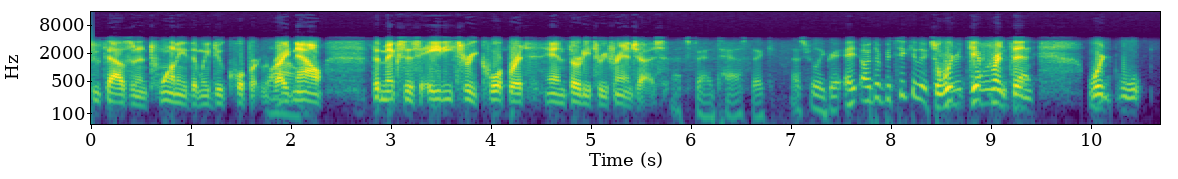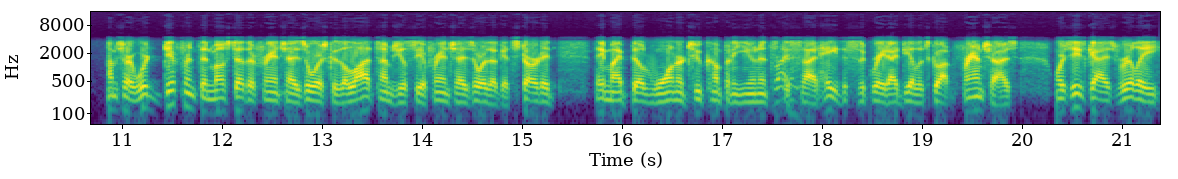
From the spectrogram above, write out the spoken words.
2020 than we do corporate. Wow. Right now, the mix is 83 corporate and 33 franchise. That's fantastic. That's really great. Are there particular So we're different than that- we're. I'm sorry, we're different than most other franchisors because a lot of times you'll see a franchisor they'll get started, they might build one or two company units, Right. decide, hey, this is a great idea, let's go out and franchise. Whereas these guys really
